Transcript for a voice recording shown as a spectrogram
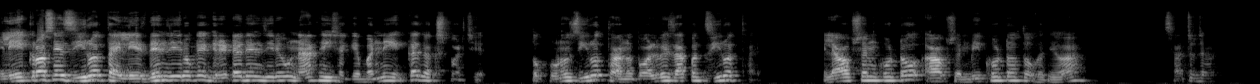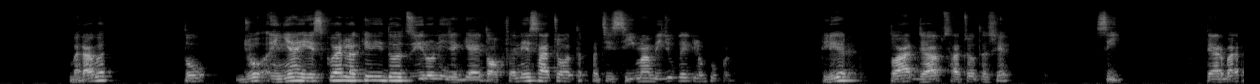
એટલે એ ક્રોસ એ ઝીરો જ થાય. લેસ ધેન ઝીરો કે ગ્રેટર ધેન ઝીરો એવું ના થઈ શકે. બંને એક જ અક્ષ પર છે. તો ખૂણો ઝીરો જ થવાનો, તો ઓલવેઝ આપત ઝીરો જ થાય. એટલે આ ઓપ્શન ખોટો, આ ઓપ્શન બી ખોટો, તો વધ્યો આ સાચો જવાબ. બરાબર? તો જો અહીંયા એ સ્ક્વેર લખી દીધો ઝીરો ની જગ્યાએ, તો ઓપ્શન એ સાચો હતો. પછી સી બીજું કંઈક લખવું પડે. ક્લિયર તો આ જવાબ સાચો થશે સી ત્યારબાદ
